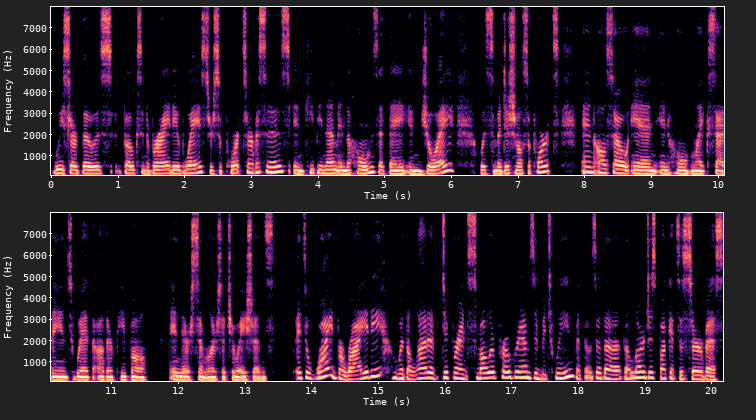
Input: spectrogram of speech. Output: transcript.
We serve those folks in a variety of ways through support services in keeping them in the homes that they enjoy with some additional supports and also in in home like settings with other people in their similar situations. It's a wide variety with a lot of different smaller programs in between, but those are the, the largest buckets of service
